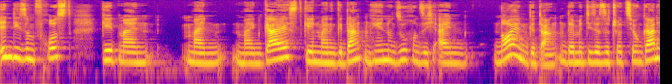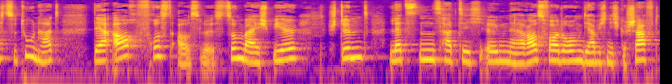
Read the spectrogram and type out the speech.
in diesem Frust geht mein, mein, mein Geist, gehen meine Gedanken hin und suchen sich einen neuen Gedanken, der mit dieser Situation gar nichts zu tun hat, der auch Frust auslöst. Zum Beispiel, stimmt, letztens hatte ich irgendeine Herausforderung, die habe ich nicht geschafft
